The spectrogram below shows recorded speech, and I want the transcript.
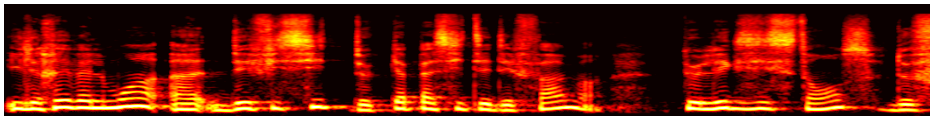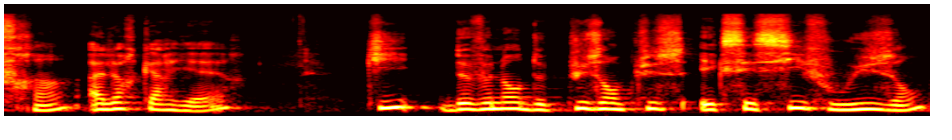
Il révèle moins un déficit de capacité des femmes que l'existence de freins à leur carrière qui, devenant de plus en plus excessifs ou usants,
